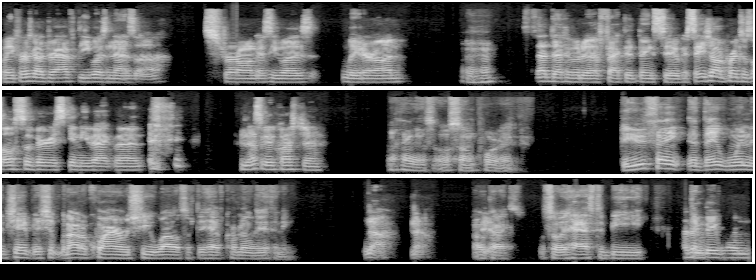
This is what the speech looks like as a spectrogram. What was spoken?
When he first got drafted, he wasn't as uh strong as he was later on. Mm-hmm. That definitely would have affected things too. Because Tayshaun Prince was also very skinny back then. and that's a good question. I think that's also important. Do you think that they win the championship without acquiring Rasheed Wallace if they have Carmelo Anthony? No, no. Okay, so it has to be. I think they won.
